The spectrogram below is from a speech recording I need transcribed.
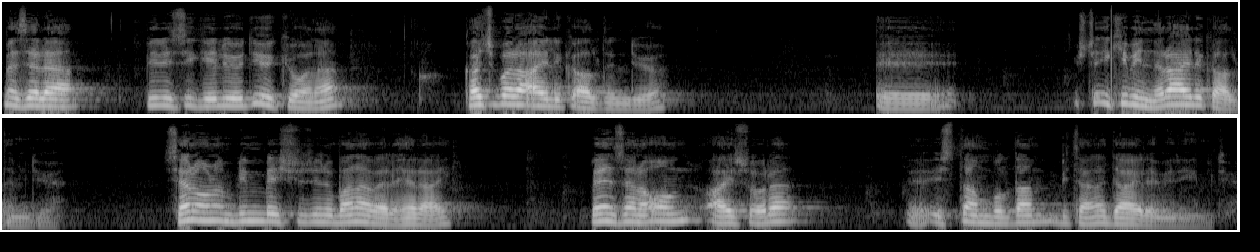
Mesela birisi geliyor diyor ki ona kaç para aylık aldın diyor. Ee, işte 2000 lira aylık aldım diyor. Sen onun 1500'ünü bana ver her ay. Ben sana 10 ay sonra e, İstanbul'dan bir tane daire vereyim diyor.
